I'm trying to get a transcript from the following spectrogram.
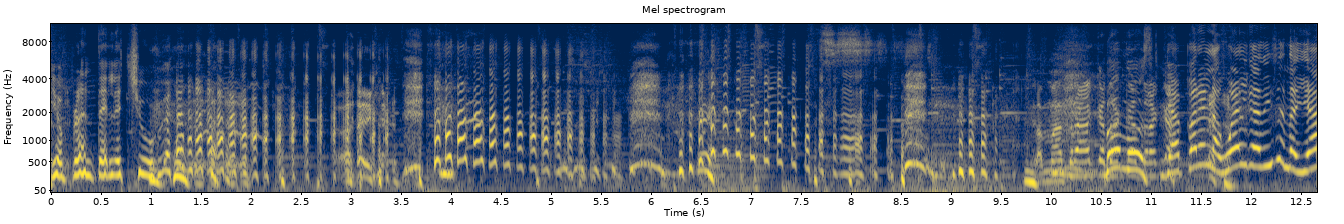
Yo planté lechuga. La matraca, Vamos. traca, traca. Ya paren la huelga, dicen allá.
